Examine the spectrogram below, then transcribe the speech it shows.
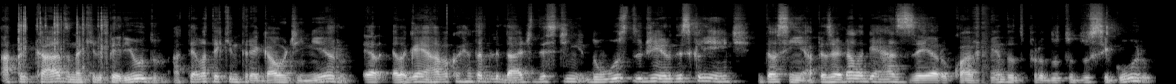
aplicado naquele período, até ela ter que entregar o dinheiro, ela, ela ganhava com a rentabilidade desse, do uso do dinheiro desse cliente. Então, assim, apesar dela ganhar zero com a venda do produto do seguro,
